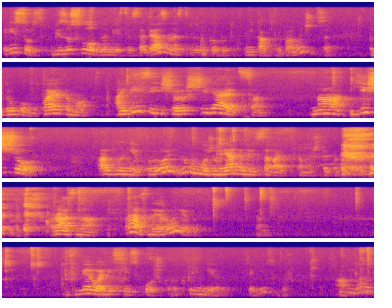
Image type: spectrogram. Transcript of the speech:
Ресурс, безусловно, вместе с обязанностями, ну, как бы тут никак не получится по-другому. Поэтому Олеся еще расширяется на еще одну некую роль. Ну, мы можем рядом рисовать, потому что это разно, разные роли. Вот, там. Например, у Алисы есть кошка. Ну, к примеру. У тебя есть кошка? А, ну, вот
